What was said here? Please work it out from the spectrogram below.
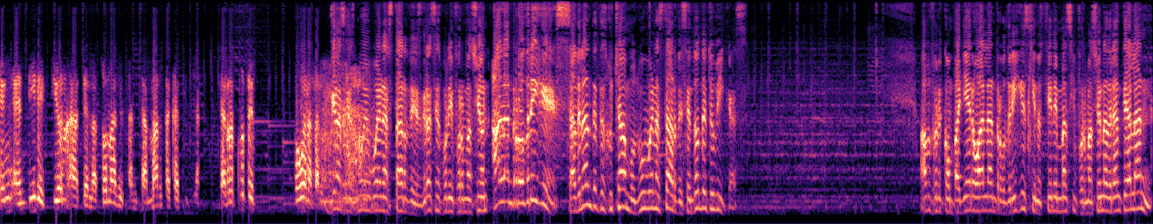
en, en dirección hacia la zona de Santa Marta Catitla. El reporte muy buenas tardes. Gracias, muy buenas tardes. Gracias por la información. Alan Rodríguez, adelante, te escuchamos. Muy buenas tardes. ¿En dónde te ubicas? Vamos con el compañero Alan Rodríguez, quien nos tiene más información. Adelante, Alan.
